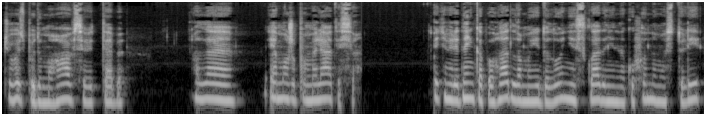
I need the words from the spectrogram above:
чогось би домагався від тебе. Але я можу помилятися. Потім рідненька погладила мої долоні, складені на кухонному столі,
